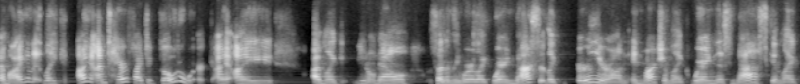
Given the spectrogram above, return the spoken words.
am I gonna like I, I'm terrified to go to work. I I I'm like, you know, now suddenly we're like wearing masks. Like earlier on in March, I'm like wearing this mask and like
